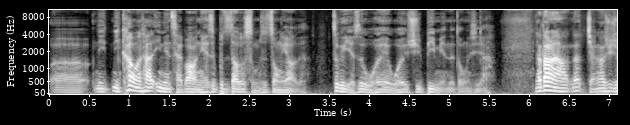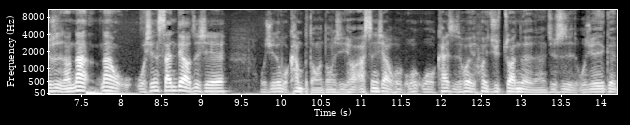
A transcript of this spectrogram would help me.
呃，你你看完他的一年财报，你还是不知道说什么是重要的，这个也是我会我会去避免的东西啊。那当然、啊，那讲下去就是，然后那那我先删掉这些我觉得我看不懂的东西以后啊，剩下我我我开始会会去钻的呢，就是我觉得一个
